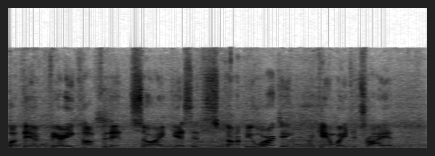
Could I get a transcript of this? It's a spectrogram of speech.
But they're very confident, so I guess it's going to be working. I can't wait to try it.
